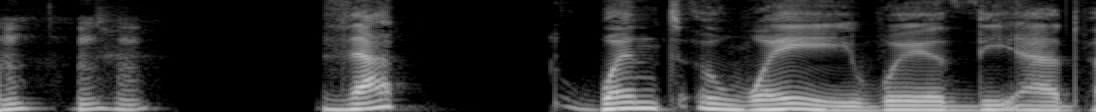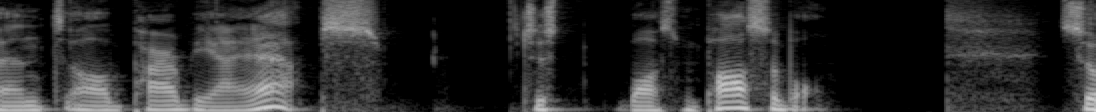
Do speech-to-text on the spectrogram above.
Mm-hmm. That went away with the advent of Power BI apps. Just wasn't possible. So,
